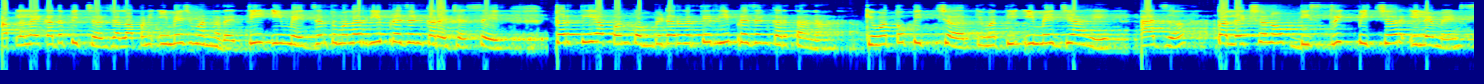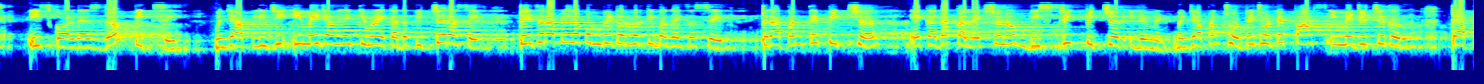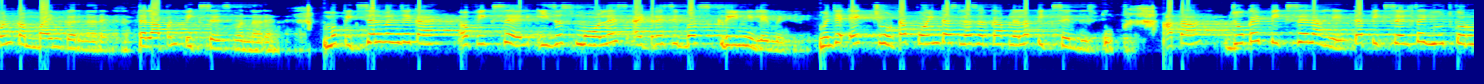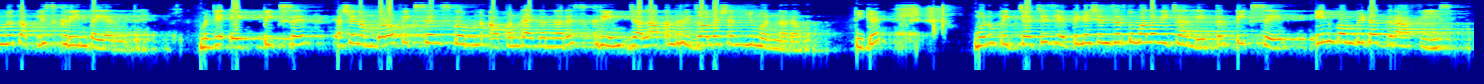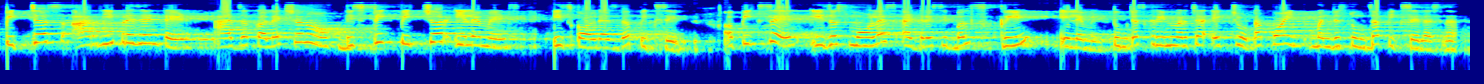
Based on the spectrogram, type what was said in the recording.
आपल्याला एखादं पिक्चर ज्याला आपण इमेज म्हणणार आहे ती इमेज जर तुम्हाला रिप्रेझेंट करायची असेल तर ती आपण कॉम्प्युटरवरती रिप्रेझेंट करताना किंवा तो पिक्चर किंवा ती इमेज जी आहे as a collection of district picture elements is called as the pixel म्हणजे आपली जी इमेज आहे किंवा एखादं पिक्चर असेल ते जर आपल्याला कॉम्प्युटरवरती बघायचं असेल तर आपण ते पिक्चर एखाद्या collection of district picture element म्हणजे आपण छोटे छोटे पार्ट्स इमेजेसचे करून ते आपण कंबाईन करणार आहे. त्याला आपण पिक्सेल्स म्हणणार आहे. मग पिक्सेल म्हणजे काय? A pixel is a smallest addressable screen element म्हणजे एक छोटा पॉइंट असल्यासारखा आपल्याला पिक्सेल दिसतो. आता जो काही पिक्सेल आहे त्या पिक्सेलचा यूज करूनच आपली स्क्रीन तयार होते. म्हणजे एक पिक्सेल असे नंबर ऑफ पिक्सेल्स करून आपण काय करणार आहे? स्क्रीन ज्याला आपण रिझॉल्युशन ही म्हणणार आहोत. ठीक आहे? म्हणून पिक्चरची डेफिनेशन जर तुम्हाला विचारली तर pixel in computer graphics pictures are represented as a collection of district picture elements is called as the pixel a pixel is a smallest addressable screen element. तुमच्या स्क्रीनवरचा एक छोटा पॉइंट म्हणजेच तुमचा पिक्सेल असणार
